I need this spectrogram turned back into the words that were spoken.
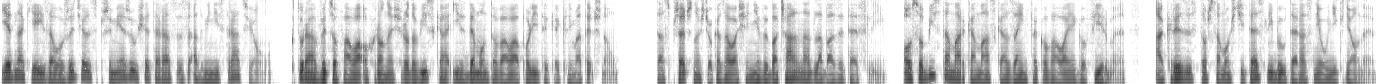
Jednak jej założyciel sprzymierzył się teraz z administracją, która wycofała ochronę środowiska i zdemontowała politykę klimatyczną. Ta sprzeczność okazała się niewybaczalna dla bazy Tesli. Osobista marka Muska zainfekowała jego firmy, a kryzys tożsamości Tesli był teraz nieunikniony.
